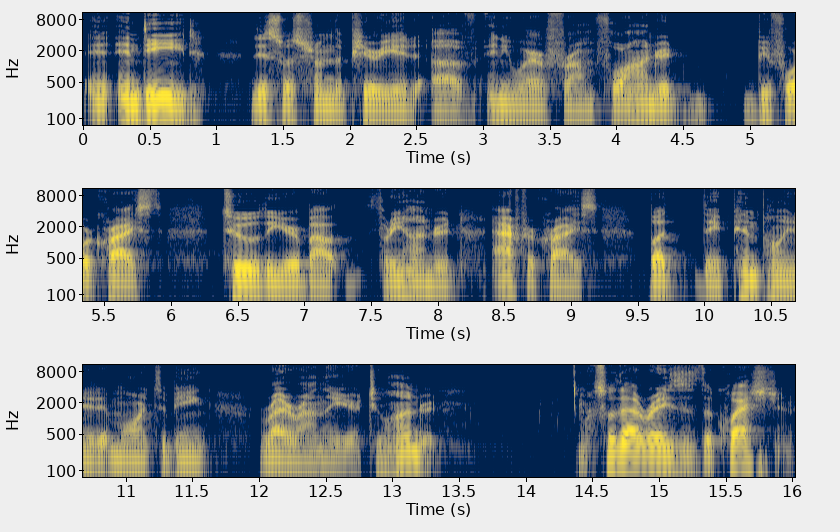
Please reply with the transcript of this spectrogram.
indeed this was from the period of anywhere from 400 before Christ to the year about 300 after Christ, but they pinpointed it more to being right around the year 200. So that raises the question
